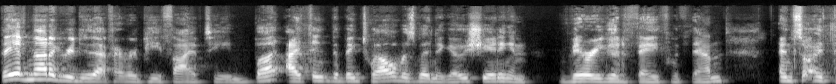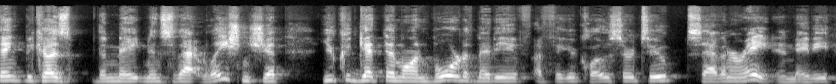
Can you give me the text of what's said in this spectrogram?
They have not agreed to that for every P5 team, but I think the Big 12 has been negotiating in very good faith with them. And so I think because the maintenance of that relationship, you could get them on board with maybe a figure closer to seven or eight and maybe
